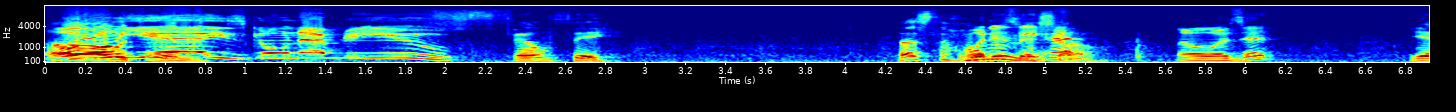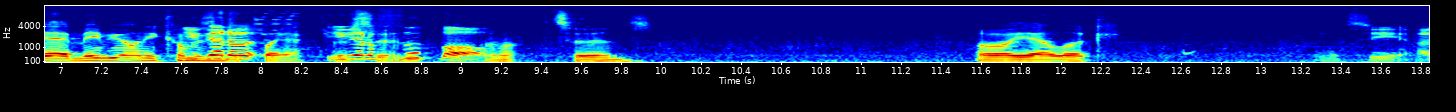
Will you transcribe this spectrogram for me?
Oh, oh at yeah, he's going after you. filthy. That's the homing missile. Oh, is it? Yeah, maybe it only comes got into a- play after you got a certain football. turns. Oh yeah, look. Let's see. I,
